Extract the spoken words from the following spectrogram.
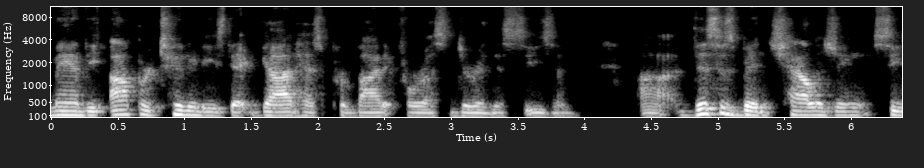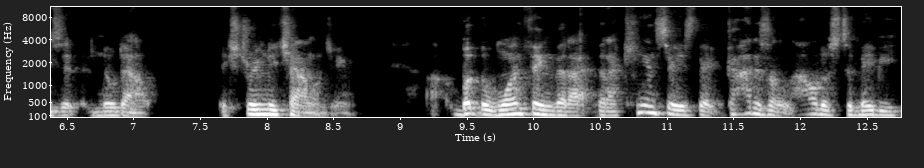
man, the opportunities that God has provided for us during this season. Uh, this has been challenging season, no doubt, extremely challenging. Uh, but the one thing that I that I can say is that God has allowed us to maybe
